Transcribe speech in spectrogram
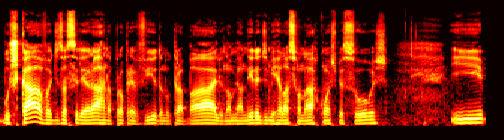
buscava desacelerar na própria vida, no trabalho, na maneira de me relacionar com as pessoas. E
